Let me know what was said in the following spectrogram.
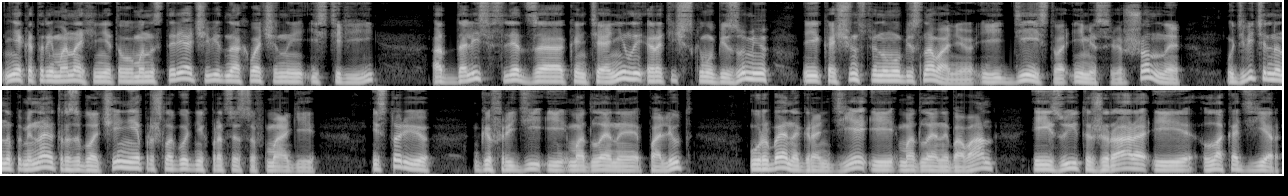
Некоторые монахини этого монастыря, очевидно охваченные истерией, отдались вслед за Кантианилой эротическому безумию и кощунственному беснованию, и действа ими совершенные – удивительно напоминают разоблачение прошлогодних процессов магии, историю Гафриди и Мадлены Палют, Урбена Грандье и Мадлены Баван, иезуита Жерара и Лакадьер,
